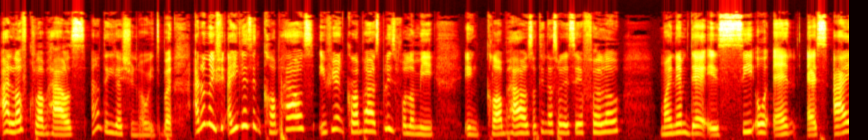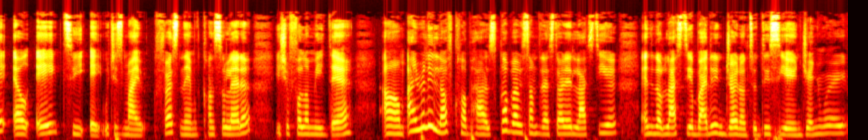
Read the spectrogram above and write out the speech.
i love clubhouse i don't think you guys should know it but i don't know if you are you guys in clubhouse if you're in clubhouse please follow me in clubhouse i think that's what they say follow my name there is C O N S I L A T A, which is my first name, Consolata. You should follow me there. Um, I really love Clubhouse. Clubhouse is something I started last year, ended up last year, but I didn't join until this year in January.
